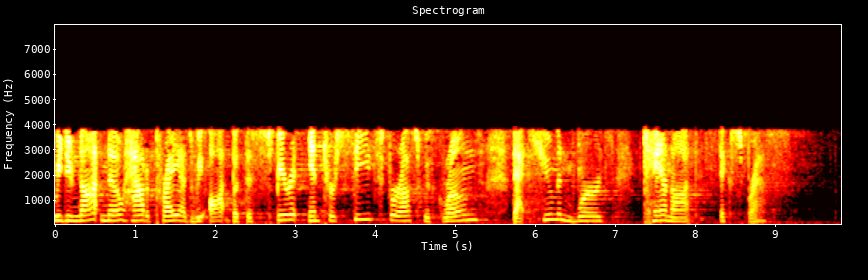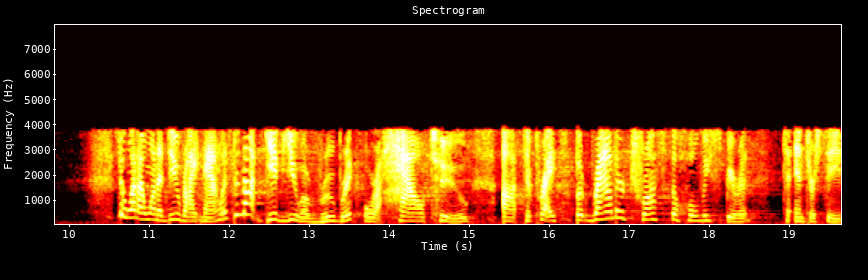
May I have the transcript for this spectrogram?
we do not know how to pray as we ought, but the Spirit intercedes for us with groans that human words cannot express. So, what I want to do right now is to not give you a rubric or a how to uh, to pray, but rather trust the Holy Spirit to intercede.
